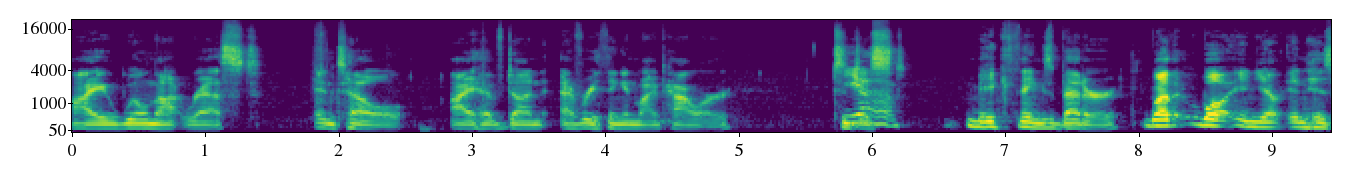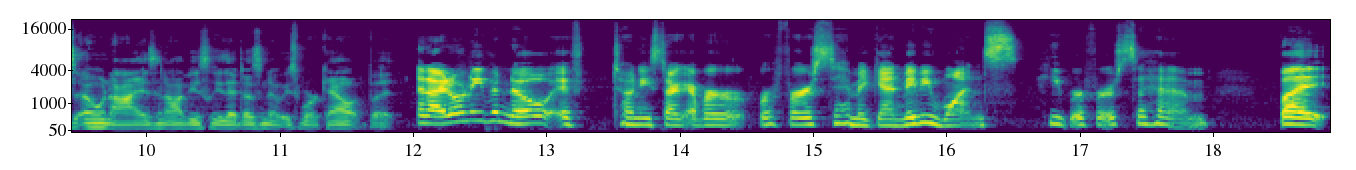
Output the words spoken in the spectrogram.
I will not rest until I have done everything in my power to Yeah. just make things better. Whether well, in you know, in his own eyes, and obviously that doesn't always work out. But And I don't even know if Tony Stark ever refers to him again. Maybe once he refers to him. But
